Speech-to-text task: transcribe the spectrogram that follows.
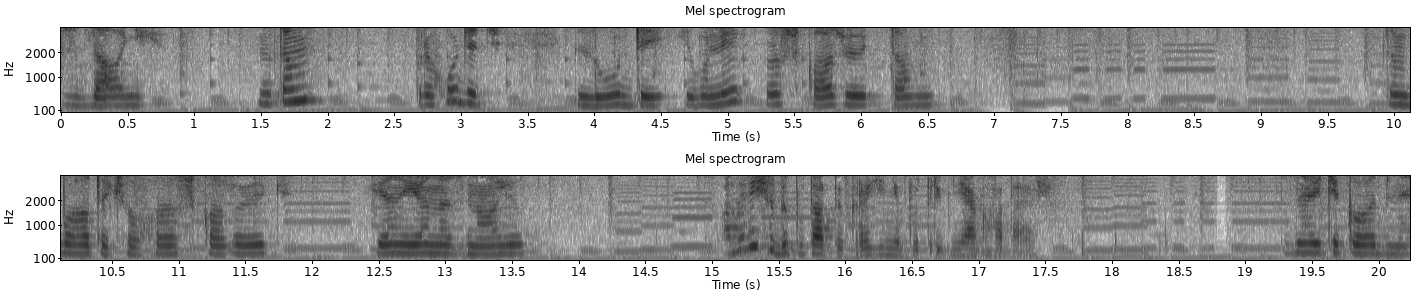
в зданні. Ну, там приходять люди і вони розказують там. Там багато чого розказують. Я, я не знаю. А навіщо депутати країні потрібні, як гадаєш? Знаю тільки одне.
